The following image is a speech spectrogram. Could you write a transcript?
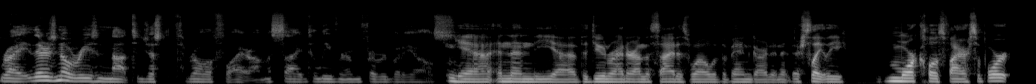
Right. There's no reason not to just throw a flyer on the side to leave room for everybody else. Yeah, and then the uh, the Dune Rider on the side as well with the Vanguard in it. They're slightly more close fire support,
